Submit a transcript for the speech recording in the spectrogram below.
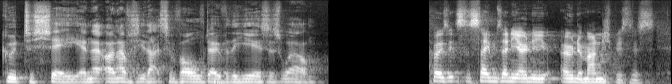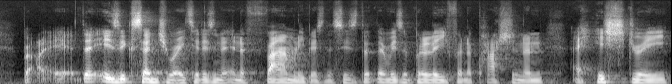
good to see. And, and obviously, that's evolved over the years as well. I suppose it's the same as any owner, owner managed business, but it, that is accentuated, isn't it, in a family business, is that there is a belief and a passion and a history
